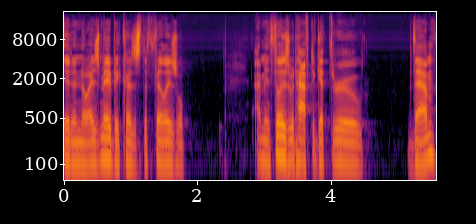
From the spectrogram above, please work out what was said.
it annoys me because the Phillies will. I mean, Phillies would have to get through them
